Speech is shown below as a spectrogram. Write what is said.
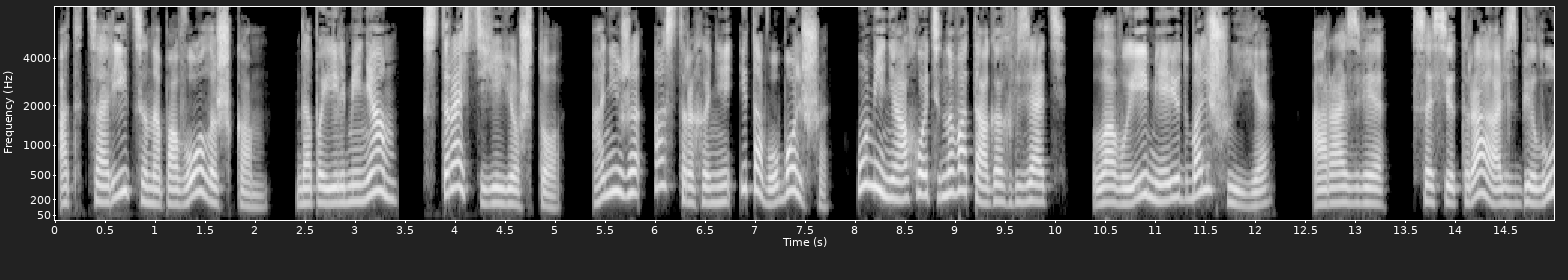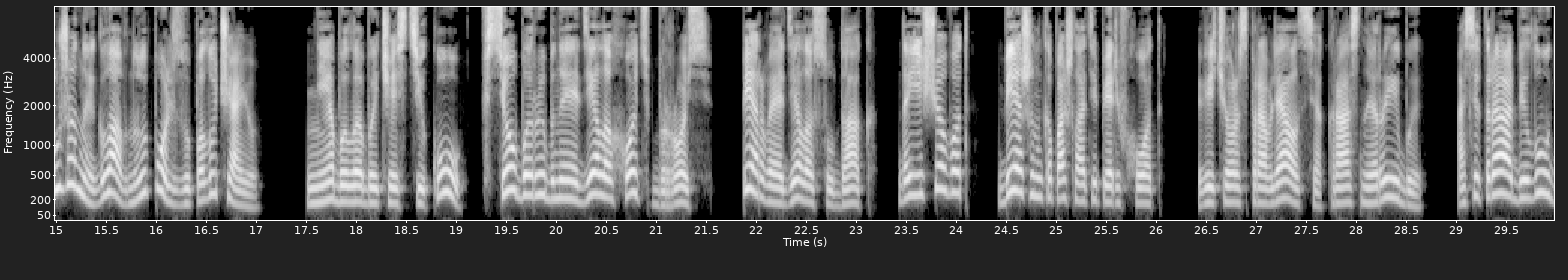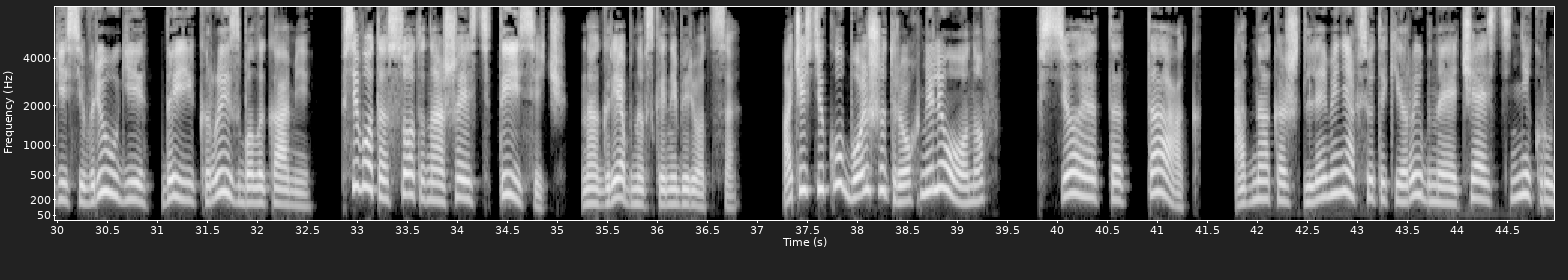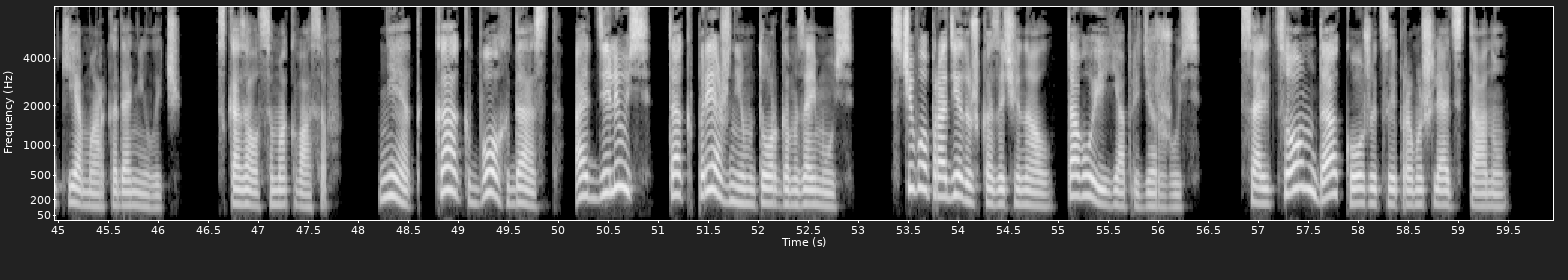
От Царицына по Волошкам, да по Ельменям, страсть ее что. Они же Астрахани и того больше. У меня хоть на ватагах взять. Лавы имеют большие. А разве со сетра альсбелужины главную пользу получаю? Не было бы частику, все бы рыбное дело хоть брось. Первое дело судак. Да еще вот бешенка пошла теперь в ход. Вечер справлялся, красной рыбы, осетра, белуги, севрюги, да и икры с балыками. Всего-то сот на шесть тысяч на Гребновской наберется. А частику больше трех миллионов. Все это так. Однако ж для меня все-таки рыбная часть не к руке, Марка Данилович, сказал Самоквасов. Нет, как бог даст, отделюсь, так прежним торгом займусь. С чего прадедушка зачинал, того и я придержусь. Сальцом да кожицей промышлять стану.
